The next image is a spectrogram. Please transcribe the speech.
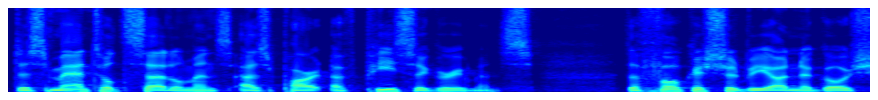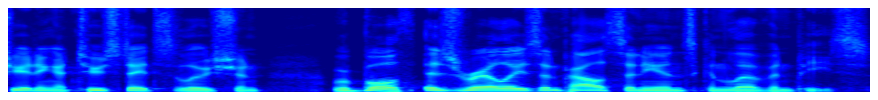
dismantled settlements as part of peace agreements. The focus should be on negotiating a two state solution where both Israelis and Palestinians can live in peace.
